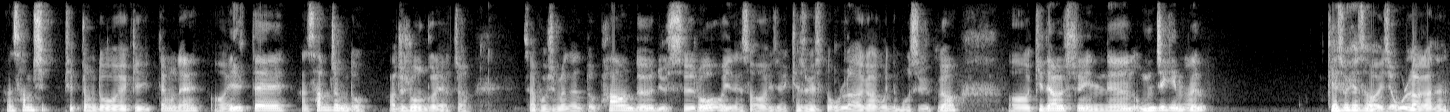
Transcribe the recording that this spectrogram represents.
한 30pip 정도였기 때문에 어 1대 한 3 정도 아주 좋은 거래였죠. 자 보시면은 또 파운드 뉴스로 인해서 이제 계속해서 또 올라가고 있는 모습이고요. 어 기대할 수 있는 움직임은 계속해서 이제 올라가는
